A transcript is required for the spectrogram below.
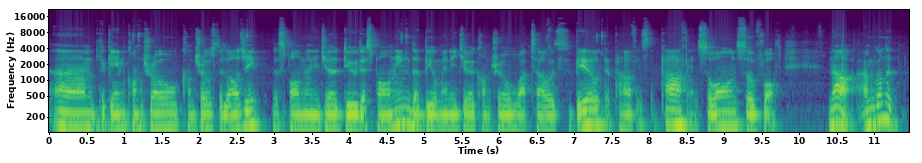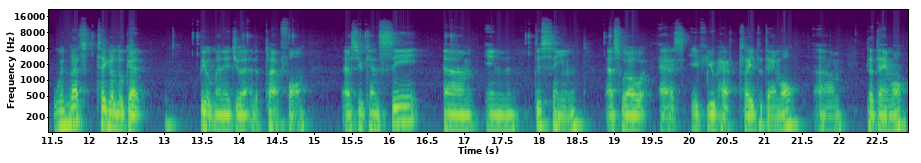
um, the game control controls the logic, the spawn manager do the spawning, the build manager control what towers to build, the path is the path, and so on and so forth. Now, I'm gonna let's take a look at build manager and the platform. As you can see um, in this scene, as well as if you have played the demo, um, the demo,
